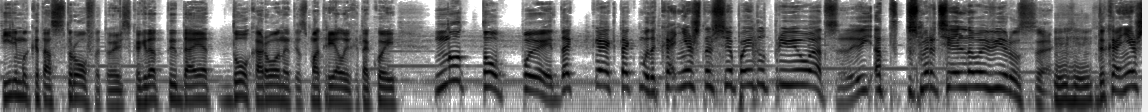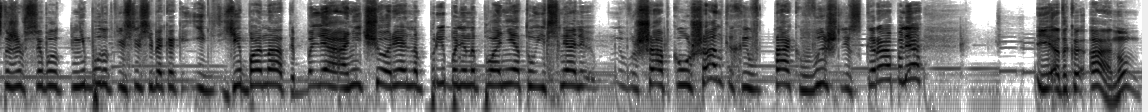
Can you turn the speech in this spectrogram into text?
фильмы катастрофы. То есть, когда ты до, до короны ты смотрел их и такой, ну тупые, да как так? мы- Да, конечно, все пойдут прививаться и от смертельного вируса. Мгм. Да, конечно же, все будут, не будут вести себя как ебанаты. Бля, они что, реально прибыли на планету и сняли шапку-ушанках и так вышли с корабля? И я такой, а, ну,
